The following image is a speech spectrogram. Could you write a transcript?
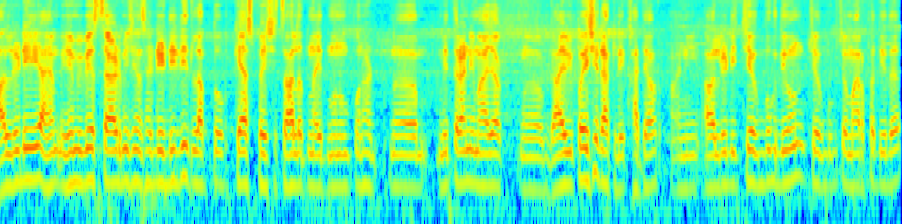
ऑलरेडी एम बी बी एसचा ॲडमिशनसाठी डी डीत लागतो. कॅश पैसे चालत नाहीत म्हणून पुन्हा मित्रांनी माझ्या गावी पैसे टाकले खात्यावर आणि ऑलरेडी चेकबुक देऊन चेकबुकच्या मार्फत इथं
